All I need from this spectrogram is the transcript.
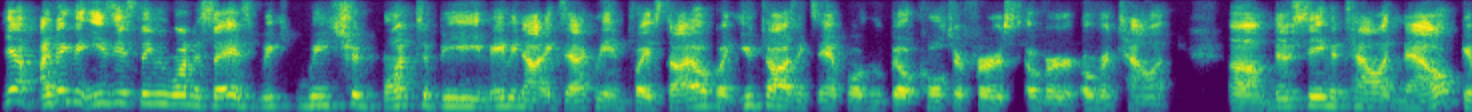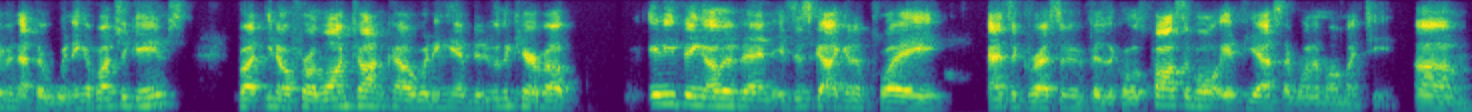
Yeah, I think the easiest thing we want to say is we we should want to be maybe not exactly in play style, but Utah's example who built culture first over over talent. Um, they're seeing the talent now, given that they're winning a bunch of games. But you know, for a long time, Kyle Whittingham didn't really care about anything other than is this guy going to play as aggressive and physical as possible? If yes, I want him on my team. Um,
